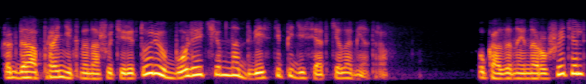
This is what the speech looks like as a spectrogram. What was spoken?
когда проник на нашу территорию более чем на 250 километров. Указанный нарушитель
